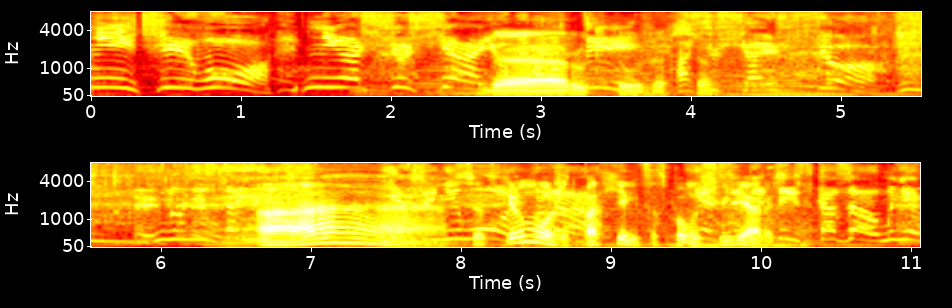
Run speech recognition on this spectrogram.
ничего не ощущаю. Да, а руки-то ты уже ощущаешь все. Ну не. А, все-таки он может подхилиться с помощью Если ярости. ты сказал мне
